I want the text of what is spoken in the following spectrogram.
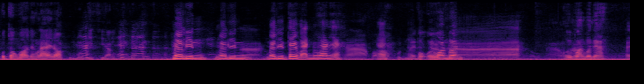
กูต้องบอกจังไรดอกผมบ่มีเสียง แม่ลินแม่ลินอ่าแม่ลินไต้หวันเมื่อวานไงค่ะขอบเอาคุณแม่โอ้ยวันเพื่อนาโอ้ยพรเพื่อนเนี่ยให้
